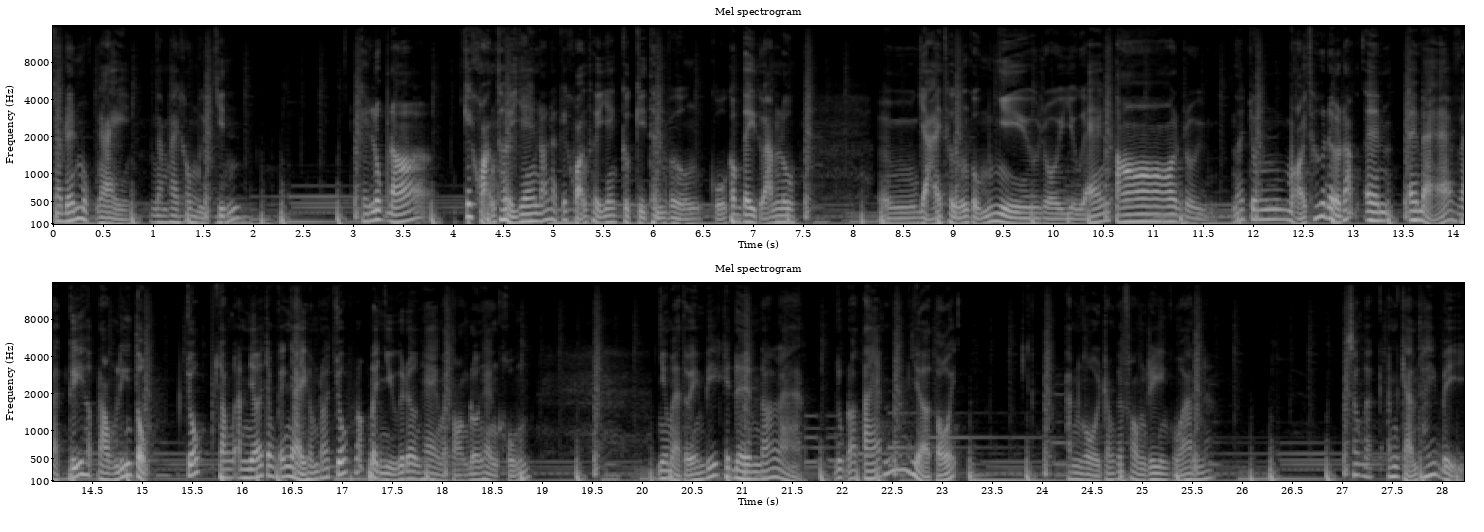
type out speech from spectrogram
cho đến một ngày, năm 2019 cái lúc đó, cái khoảng thời gian đó là cái khoảng thời gian cực kỳ thịnh vượng của công ty tụi anh luôn. Ừ, giải thưởng cũng nhiều, rồi dự án to, rồi nói chung mọi thứ đều rất êm êm ả và ký hợp đồng liên tục. Chốt trong, anh nhớ trong cái ngày hôm đó chốt rất là nhiều cái đơn hàng mà toàn đơn hàng khủng. Nhưng mà tụi em biết cái đêm đó là lúc đó 8 giờ tối. Anh ngồi trong cái phòng riêng của anh á. Xong rồi anh cảm thấy bị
